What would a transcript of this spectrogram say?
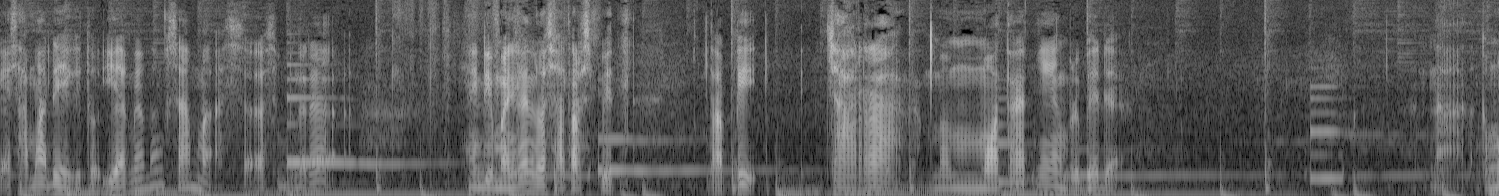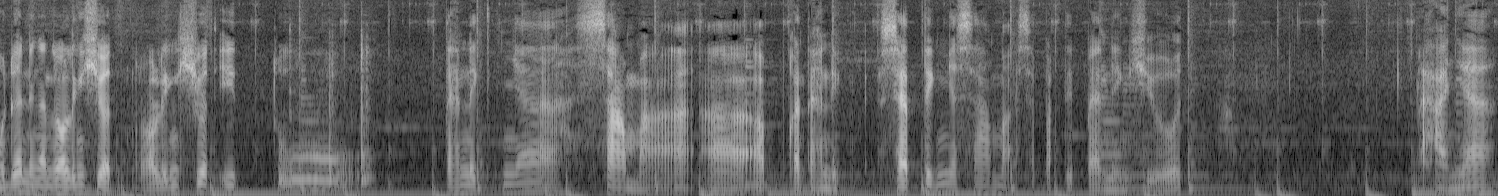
kayak sama deh gitu. Ya memang sama. Sebenarnya yang dimainkan adalah shutter speed tapi cara memotretnya yang berbeda nah kemudian dengan rolling shot rolling shot itu tekniknya sama uh, bukan teknik settingnya sama seperti panning shoot hanya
